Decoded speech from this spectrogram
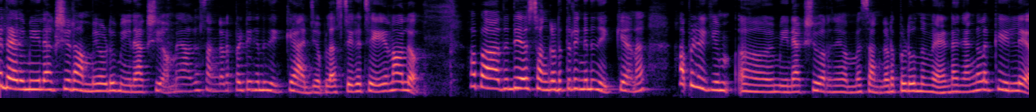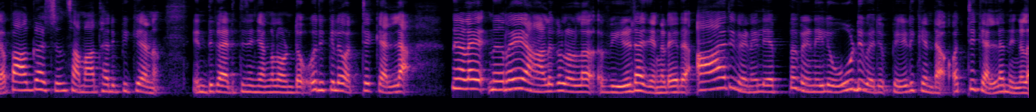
എന്തായാലും മീനാക്ഷിയുടെ അമ്മയോട് മീനാക്ഷി അമ്മ ആകെ സങ്കടപ്പെട്ട് ഇങ്ങനെ നിൽക്കുക ആൻജിയോപ്ലാസ്റ്റി ഒക്കെ ചെയ്യണമല്ലോ. അപ്പോൾ അതിന്റെ സങ്കടത്തിൽ ഇങ്ങനെ നിൽക്കുകയാണ്. അപ്പോഴേക്കും മീനാക്ഷി പറഞ്ഞു അമ്മ സങ്കടപ്പെടുമൊന്നും വേണ്ട. ഞങ്ങളൊക്കെ ഇല്ലേ? അപ്പോൾ ആകാശം സമാധാനിപ്പിക്കുകയാണ്. എന്ത് കാര്യത്തിന് ഞങ്ങളുണ്ട്? ഒരിക്കലും ഒറ്റയ്ക്കല്ല. നിങ്ങളെ നിറയെ ആളുകളുള്ള വീടാണ് ഞങ്ങളുടേത്. ആര് വേണേലും എപ്പോൾ വേണേലും ഓടി വരും. പേടിക്കണ്ട. ഒറ്റയ്ക്കല്ല നിങ്ങൾ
